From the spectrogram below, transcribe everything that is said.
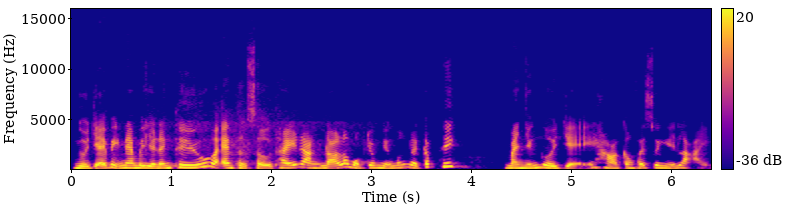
người trẻ Việt Nam bây giờ đang thiếu và em thực sự thấy rằng đó là một trong những vấn đề cấp thiết mà những người trẻ họ cần phải suy nghĩ lại.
